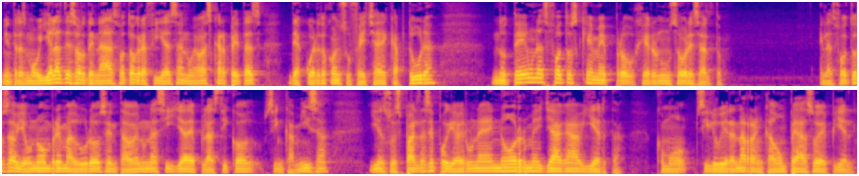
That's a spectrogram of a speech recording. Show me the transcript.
Mientras movía las desordenadas fotografías a nuevas carpetas de acuerdo con su fecha de captura, noté unas fotos que me produjeron un sobresalto. En las fotos había un hombre maduro sentado en una silla de plástico sin camisa y en su espalda se podía ver una enorme llaga abierta, como si le hubieran arrancado un pedazo de piel.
